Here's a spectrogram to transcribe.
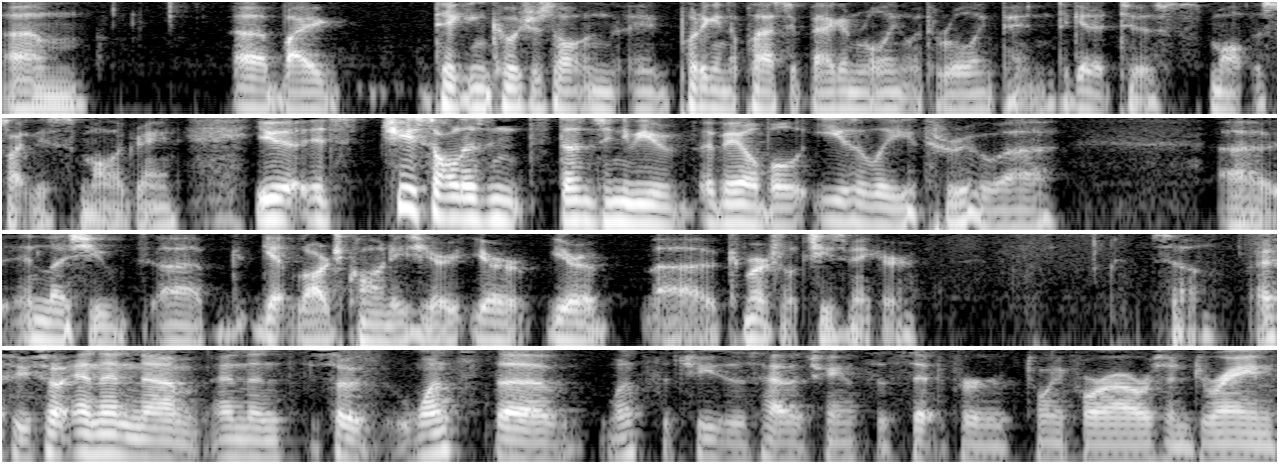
um, uh, by taking kosher salt and, and, putting it in a plastic bag and rolling it with a rolling pin to get it to a small, slightly smaller grain. You, it's cheese salt isn't doesn't seem to be available easily through uh, uh, unless you uh, get large quantities. You're you're you're a uh, commercial cheesemaker. So I see. So and then um, and then so once the once the cheese has had a chance to sit for 24 hours and drain,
